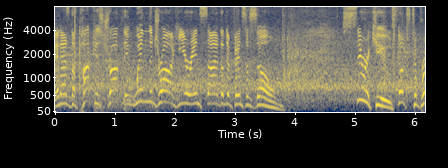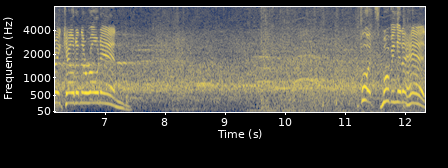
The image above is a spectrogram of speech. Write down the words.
And as the puck is dropped, they win the draw here inside the defensive zone. Syracuse looks to break out in their own end. Foote's moving it ahead.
